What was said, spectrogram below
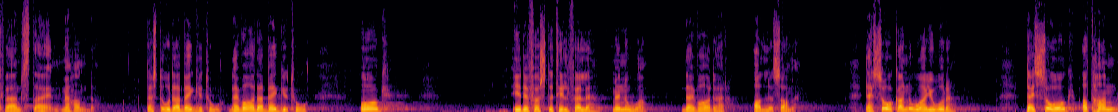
kvernstein med handa. De sto der begge to. De var der begge to. Og i det første tilfellet med Noah, de var der alle sammen. De så hva Noah gjorde. De så at han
